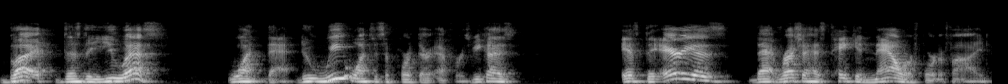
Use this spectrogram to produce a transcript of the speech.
But does the U.S. want that? Do we want to support their efforts? Because if the areas that Russia has taken now are fortified.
